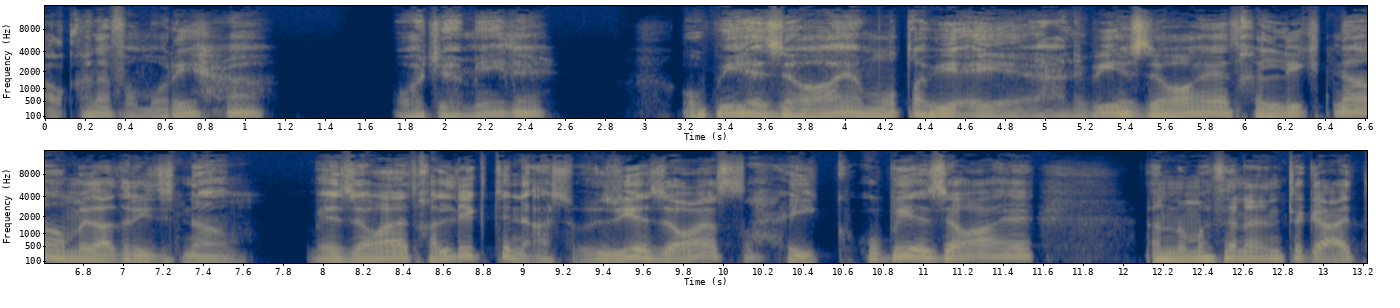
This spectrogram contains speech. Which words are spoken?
القنفة مريحة وجميلة وبيها زوايا مو طبيعية. يعني بيها زوايا تخليك تنام إذا تريد تنام. بيها زوايا تخليك تنعس وبيها زوايا تصحيك وبيها زوايا إنه مثلا أنت قاعد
